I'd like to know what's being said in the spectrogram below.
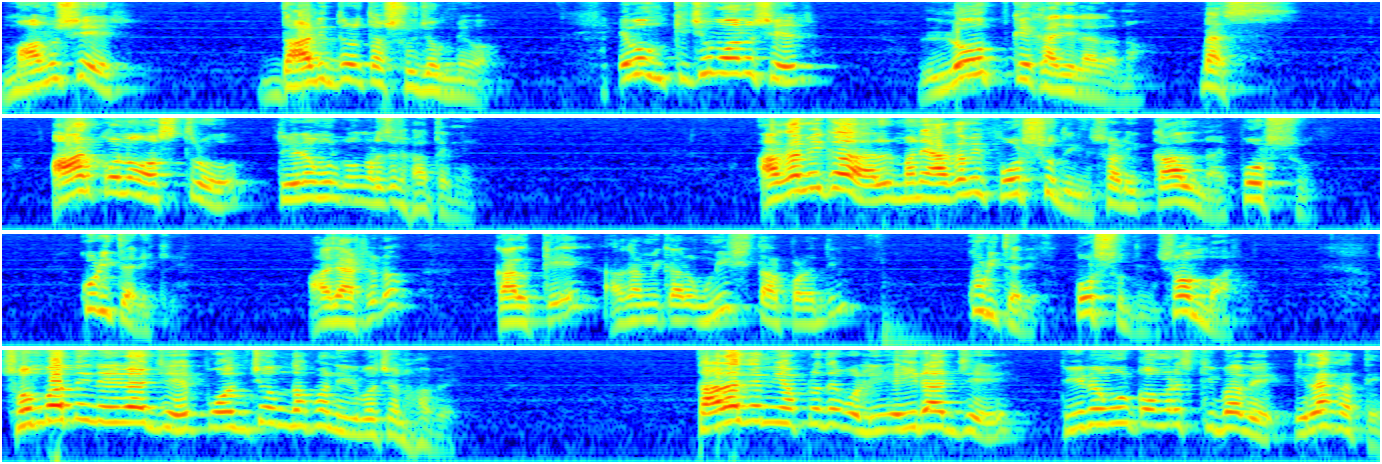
মানুষের দারিদ্রতার সুযোগ নেওয়া এবং কিছু মানুষের লোভকে কাজে লাগানো। ব্যাস, আর কোনো অস্ত্র তৃণমূল কংগ্রেসের হাতে নেই। আগামীকাল মানে আগামী পরশু দিন সরি কাল নয়, পরশু, কুড়ি তারিখে। আজ আঠেরো, কালকে, আগামীকাল উনিশ, তারপরের দিন কুড়ি তারিখ, পরশু দিন, সোমবার। সোমবার দিন এই রাজ্যে পঞ্চম দফা নির্বাচন হবে। তার আগে আমি আপনাদের বলি, এই রাজ্যে তৃণমূল কংগ্রেস কীভাবে এলাকাতে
